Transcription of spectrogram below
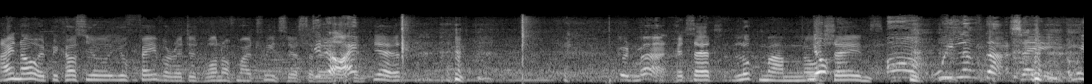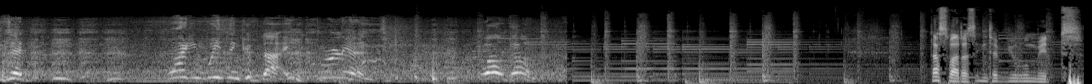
I know it because you you favorited one of my tweets yesterday. Did I? think. Yes. Good man. It said, "Look, mum, no, No. chains." Oh, we love that saying, and we said, why didn't we think of that? It's brilliant. Well done. Das war das Interview mit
